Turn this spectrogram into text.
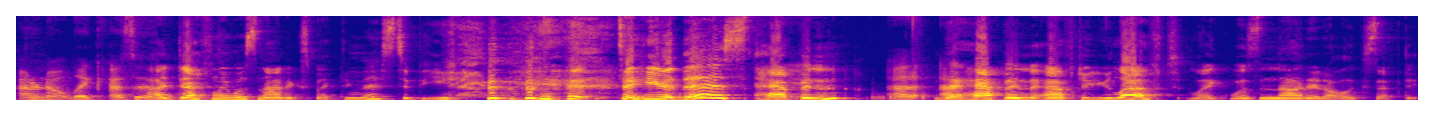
I don't know. Like as a I definitely was not expecting this to be to hear this happen. I- That I- happened after you left. Like, was not at all accepting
